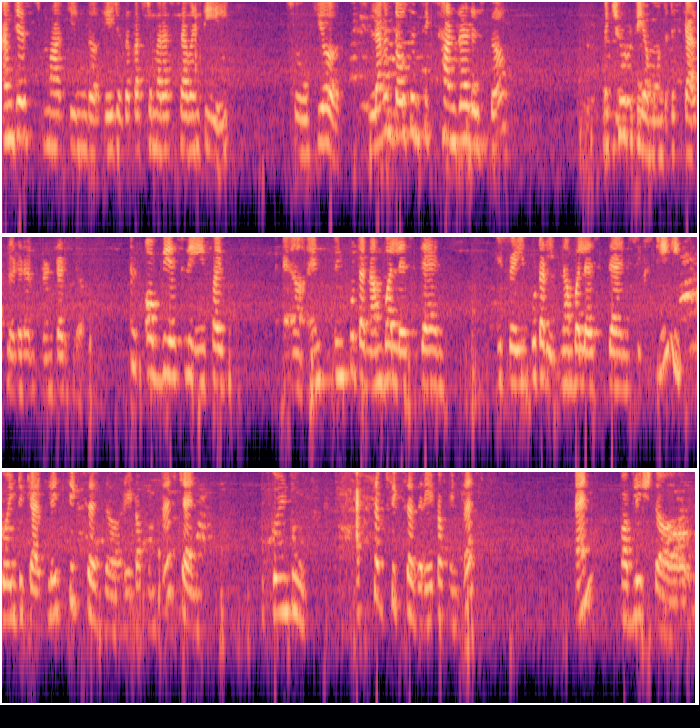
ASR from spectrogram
I'm just marking the age of the customer as 78. So here 11,600 is the maturity amount that is calculated and printed here. And obviously if I uh, input a number less than if I input a number less than 60 it's going to calculate 6 as the rate of interest and it's going to accept 6 as a rate of interest and publish the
